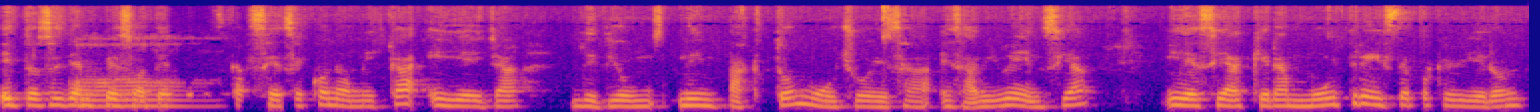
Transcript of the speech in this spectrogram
Entonces ya empezó a tener oh. escasez económica y ella le, dio, le impactó mucho esa, esa vivencia y decía que era muy triste porque vivieron,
